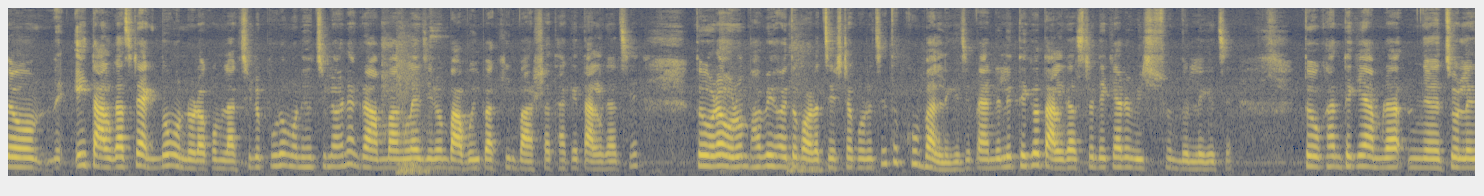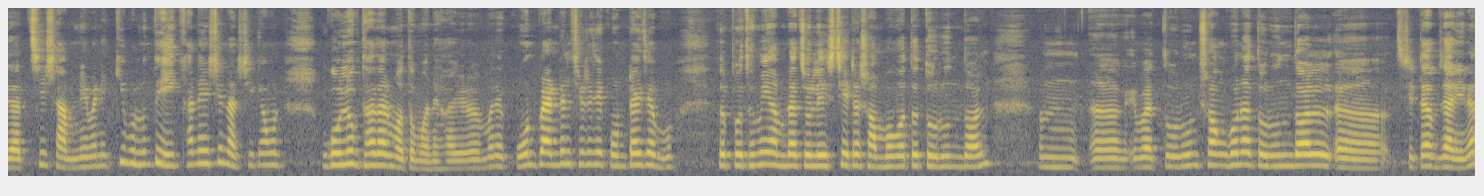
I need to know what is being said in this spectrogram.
তো এই তাল গাছটা একদম অন্যরকম লাগছিল পুরো মনে হচ্ছিল হয় না গ্রাম বাংলায় যেরকম বাবুই পাখির বাসা থাকে তাল গাছে। তো ওরা ওরমভাবেই হয়তো করার চেষ্টা করেছে তো খুব ভালো লেগেছে। প্যান্ডেলের থেকেও তাল গাছটা দেখে আরও বেশি সুন্দর লেগেছে। তো ওখান থেকে আমরা চলে যাচ্ছি সামনে। মানে কি বলুন তো, এইখানে এসে না সে কেমন গোলক ধাঁধার মতো মনে হয়। মানে কোন প্যান্ডেল ছেড়ে যে কোনটায় যাব? তো প্রথমেই আমরা চলে এসেছি, এটা সম্ভবত তরুণ দল। এবার তরুণ সংঘ না তরুণ দল সেটা জানি না,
